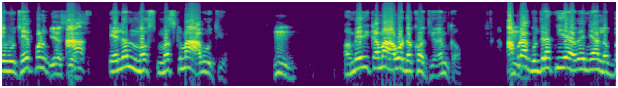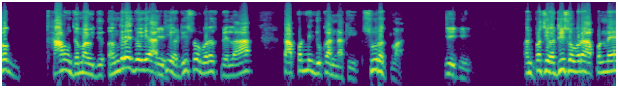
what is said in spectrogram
જેવું છે પણ આ એલન મસ્ક મસ્કમાં આવું થયું. અમેરિકામાં આવો ડખો થયો એમ કહું. આપણા ગુજરાતીએ હવે ત્યાં લગભગ થાણું જમાવી દીધું. અંગ્રેજોએ આજથી અઢીસો વર્ષ પહેલા કાપડની દુકાન નાખી સુરતમાં. જી જી. અને પછી અઢીસો વર્ષ આપણને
